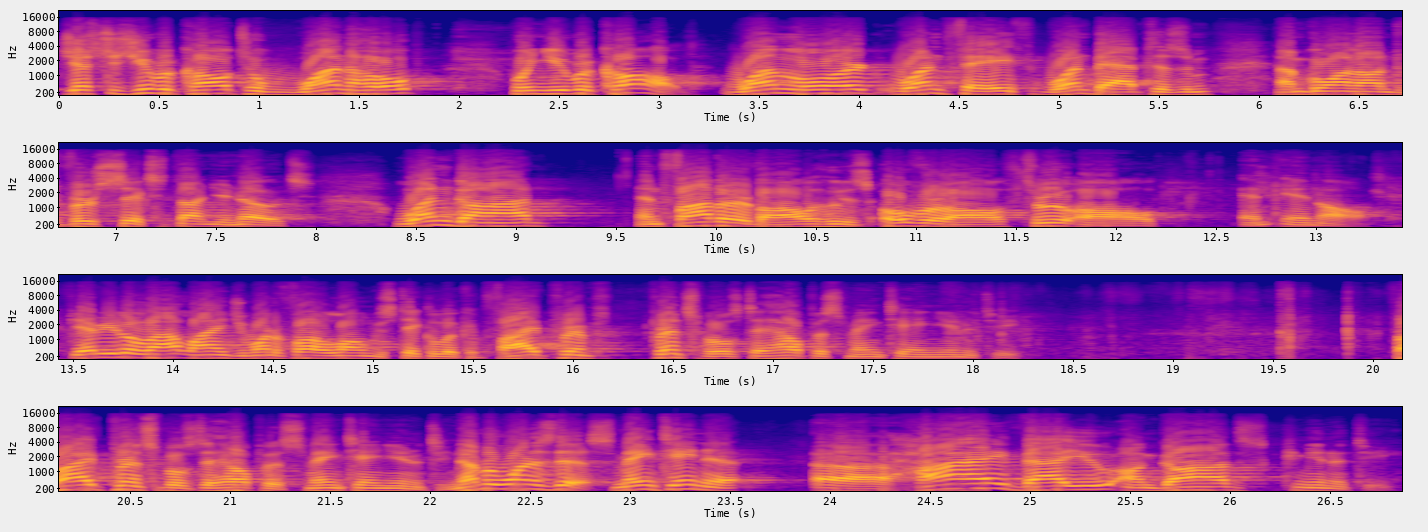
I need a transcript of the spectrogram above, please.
Just as you were called to one hope when you were called. One Lord, one faith, one baptism. I'm going on to verse 6, it's not in your notes. One God and Father of all, who's over all, through all, and in all. If you have your little outlines, you want to follow along, just take a look at five principles to help us maintain unity. Five principles to help us maintain unity. Number one is this maintain a, a high value on God's community.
